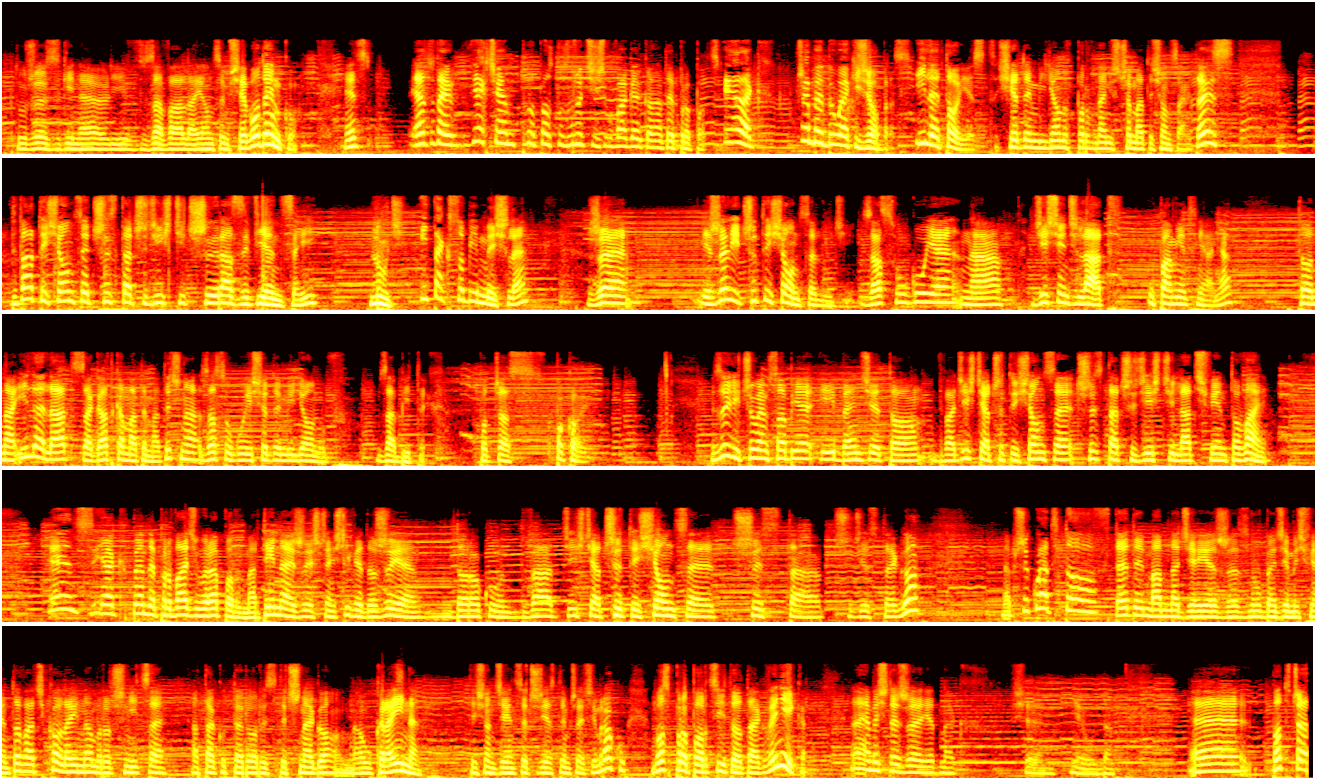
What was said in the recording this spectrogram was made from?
którzy zginęli w zawalającym się budynku. Więc ja tutaj, ja chciałem po prostu zwrócić uwagę tylko na te proporcje. Ja tak, żeby był jakiś obraz. Ile to jest? 7 milionów w porównaniu z 3 tysiącami. To jest 2333 razy więcej ludzi. I tak sobie myślę, że jeżeli 3000 ludzi zasługuje na 10 lat upamiętniania, to na ile lat zagadka matematyczna zasługuje 7 milionów zabitych podczas pokoju? Zliczyłem sobie i będzie to 23 330 lat świętowania. Więc jak będę prowadził raport Martina, jeżeli szczęśliwie dożyję do roku 23 330, na przykład, to wtedy mam nadzieję, że znów będziemy świętować kolejną rocznicę ataku terrorystycznego na Ukrainę w 1933 roku, bo z proporcji to tak wynika. No ja myślę, że jednak się nie uda. E, podczas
